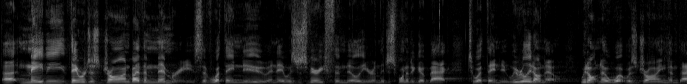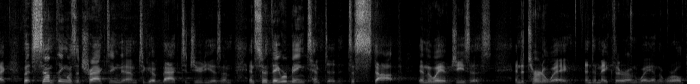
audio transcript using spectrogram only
Uh, maybe they were just drawn by the memories of what they knew, and it was just very familiar, and they just wanted to go back to what they knew. We really don't know. We don't know what was drawing them back, but something was attracting them to go back to Judaism. And so they were being tempted to stop in the way of Jesus and to turn away and to make their own way in the world.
